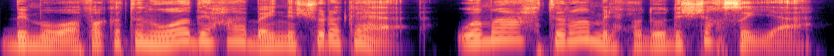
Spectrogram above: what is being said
بموافقة واضحة بين الشركاء ومع احترام الحدود الشخصية.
